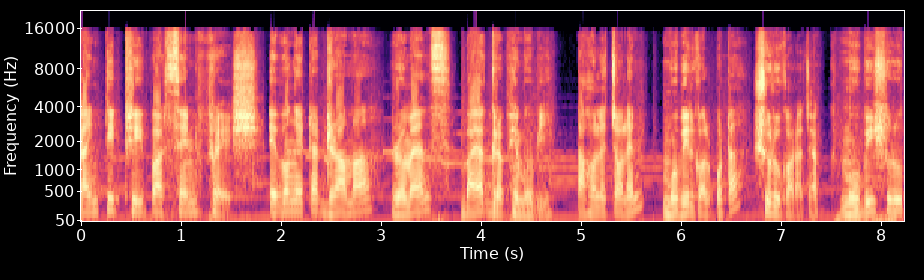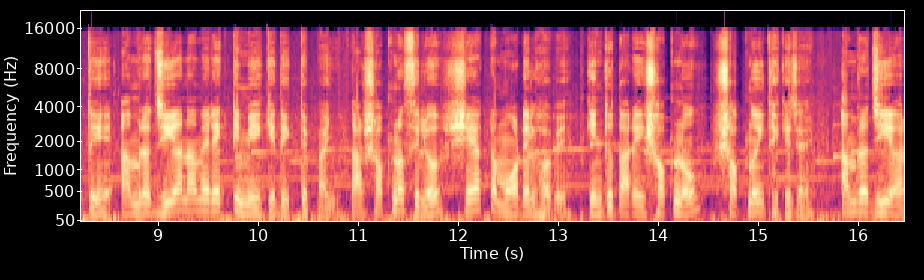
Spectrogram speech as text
ninety three percent fresh এবং এটা ড্রামা রোম্যান্স বায়োগ্রাফি মুভি তাহলে চলেন মুভির গল্পটা শুরু করা যাক। মুভি শুরুতে আমরা জিয়া নামের একটি মেয়েকে দেখতে পাই। তার স্বপ্ন ছিল সে একটা মডেল হবে, কিন্তু তার এই স্বপ্ন স্বপ্নই থেকে যায়। আমরা জিয়ার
